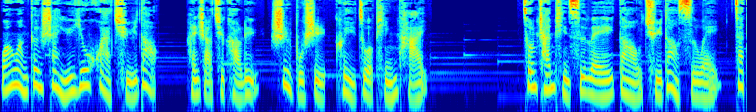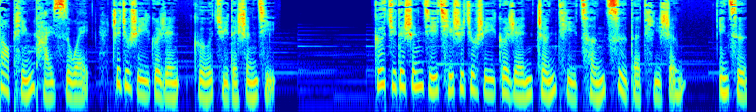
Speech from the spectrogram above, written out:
往往更善于优化渠道，很少去考虑是不是可以做平台。从产品思维到渠道思维，再到平台思维，这就是一个人格局的升级。格局的升级其实就是一个人整体层次的提升，因此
